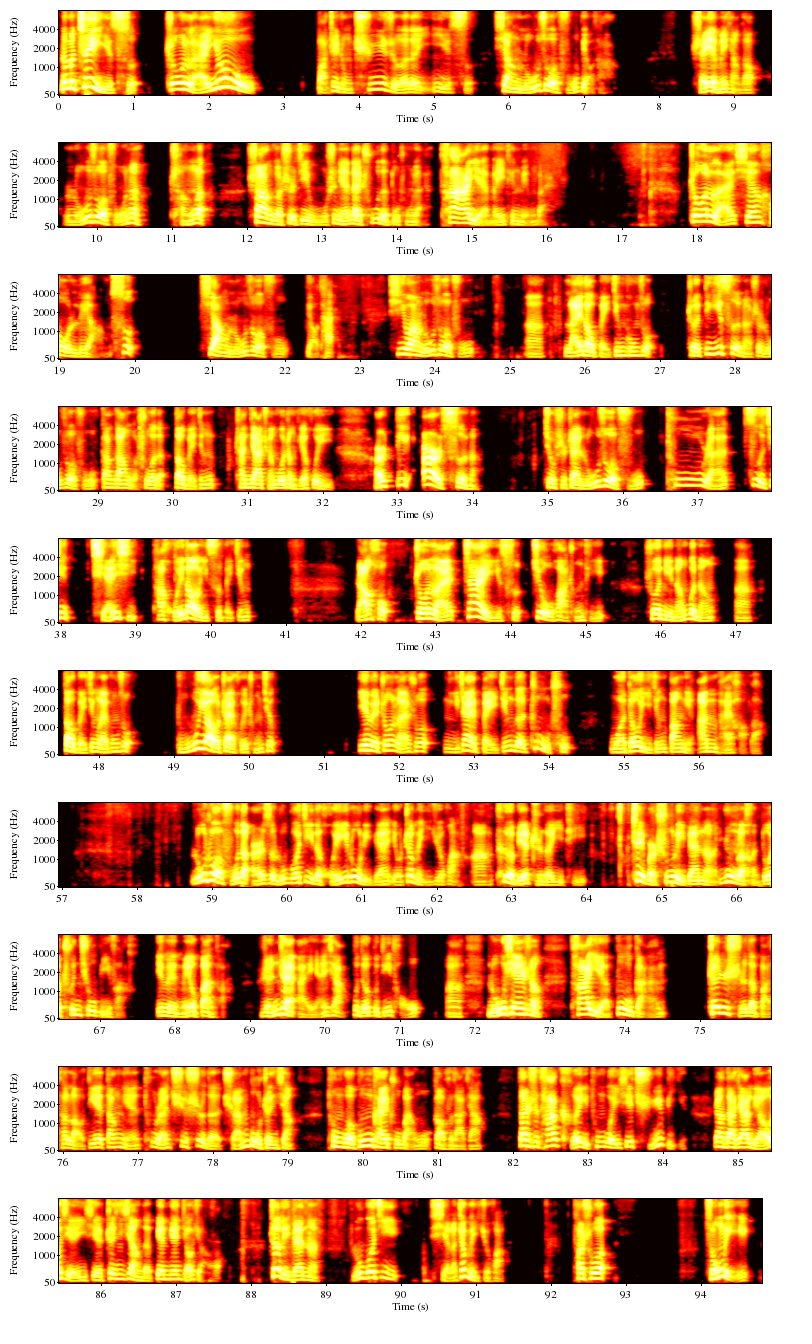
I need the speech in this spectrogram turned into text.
那么这一次，周恩来又把这种曲折的意思向卢作孚表达。谁也没想到，卢作孚呢，成了上个世纪五十年代初的杜重远。他也没听明白，周恩来先后两次向卢作孚表态，希望卢作孚。啊，来到北京工作，这第一次呢是卢作孚刚刚我说的到北京参加全国政协会议，而第二次呢，就是在卢作孚突然自尽前夕，他回到一次北京，然后周恩来再一次旧话重提，说你能不能啊到北京来工作，不要再回重庆，因为周恩来说你在北京的住处。我都已经帮你安排好了。卢作孚的儿子卢国际的回忆录里边有这么一句话啊，特别值得一提。这本书里边呢用了很多春秋笔法，因为没有办法，人在矮檐下不得不低头啊。卢先生他也不敢真实的把他老爹当年突然去世的全部真相通过公开出版物告诉大家，但是他可以通过一些曲笔。让大家了解一些真相的边边角角。这里边呢，卢国际写了这么一句话，他说：“总理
